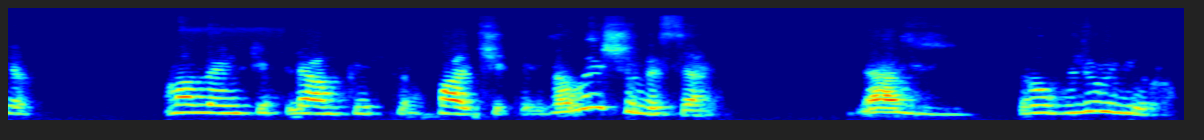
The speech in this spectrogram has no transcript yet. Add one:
ще маленькі плямки пальчики залишилися. Я зроблю їх.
